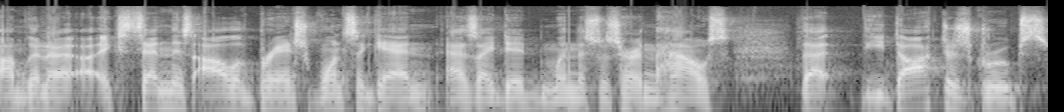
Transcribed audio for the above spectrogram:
I'm going to extend this olive branch once again, as I did when this was heard in the House, that the doctors' groups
